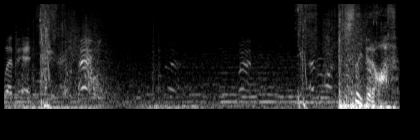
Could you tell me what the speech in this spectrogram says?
Webheads. Sleep it off.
